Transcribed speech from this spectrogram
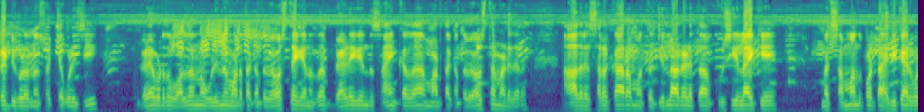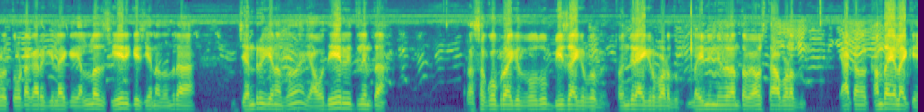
ಕಡ್ಡಿಗಳನ್ನು ಸ್ವಚ್ಛಗೊಳಿಸಿ ಗಳೆ ಹೊಡೆದು ಹೊಲವನ್ನು ಉಳುಮೆ ಮಾಡ್ತಕ್ಕಂಥ ವ್ಯವಸ್ಥೆಗೆ ಏನದ, ಬೆಳಗ್ಗೆಯಿಂದ ಸಾಯಂಕಾಲ ಮಾಡ್ತಕ್ಕಂಥ ವ್ಯವಸ್ಥೆ ಮಾಡಿದ್ದಾರೆ. ಆದರೆ ಸರ್ಕಾರ ಮತ್ತು ಜಿಲ್ಲಾಡಳಿತ, ಕೃಷಿ ಇಲಾಖೆ ಮತ್ತು ಸಂಬಂಧಪಟ್ಟ ಅಧಿಕಾರಿಗಳು, ತೋಟಗಾರಿಕೆ ಇಲಾಖೆ ಎಲ್ಲ ಸೇರಿಕೆ ಏನದಂದ್ರೆ ಜನರಿಗೆ ಏನದ, ಯಾವುದೇ ರೀತಿಲಿಂತ ರಸಗೊಬ್ಬರ ಆಗಿರ್ಬೋದು, ಬೀಜ ಆಗಿರ್ಬೋದು, ತೊಂದರೆ ಆಗಿರಬಾರ್ದು, ಲೈನಿನಿಂದ ವ್ಯವಸ್ಥೆ ಆಗ್ಬಾರ್ದು. ಯಾಕಂದ್ರೆ ಕಂದಾಯ ಇಲಾಖೆ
